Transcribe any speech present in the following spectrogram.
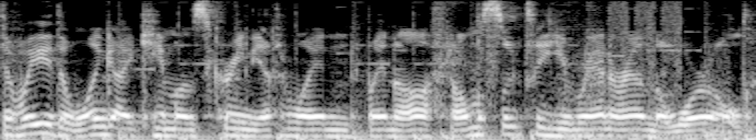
the way the one guy came on screen, the other one went off. It almost looked like he ran around the world.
